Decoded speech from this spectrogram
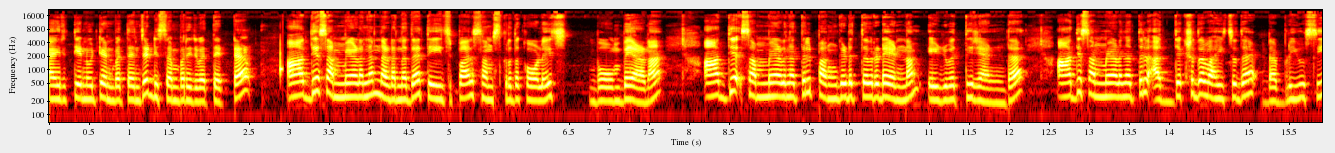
ആയിരത്തി എണ്ണൂറ്റി എൺപത്തഞ്ച് ഡിസംബർ ഇരുപത്തെട്ട്. ആദ്യ സമ്മേളനം നടന്നത് തേജ്പാൽ സംസ്കൃത കോളേജ് ബോംബെ ആണ് ആദ്യ സമ്മേളനത്തിൽ പങ്കെടുത്തവരുടെ എണ്ണം എഴുപത്തി രണ്ട് ആദ്യ സമ്മേളനത്തിൽ അധ്യക്ഷത വഹിച്ചത് ഡബ്ല്യു സി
